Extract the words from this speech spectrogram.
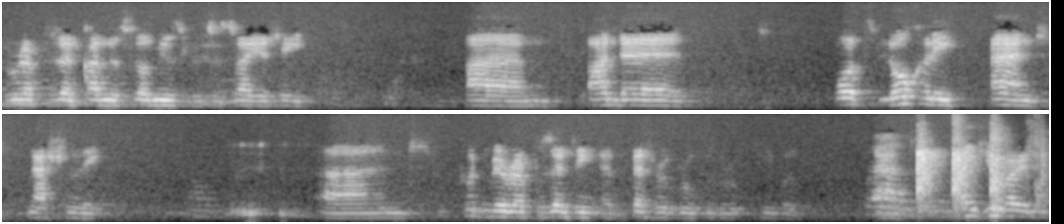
to represent Ballinasloe Musical Society um, on the, both locally and nationally. And couldn't be representing a better group of people. Thank you very much.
